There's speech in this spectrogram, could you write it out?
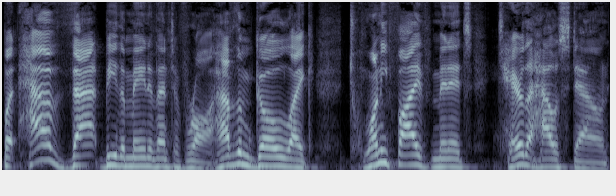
but have that be the main event of Raw. Have them go like 25 minutes, tear the house down,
